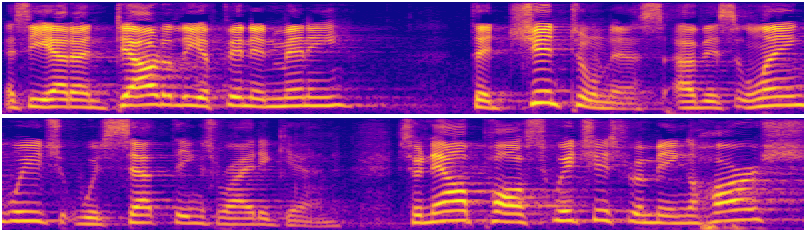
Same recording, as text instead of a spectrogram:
as he had undoubtedly offended many, the gentleness of his language would set things right again. So now Paul switches from being harsh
